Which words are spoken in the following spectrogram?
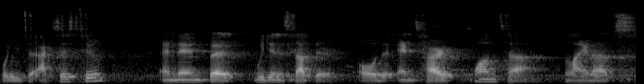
for you to access to. And then, but we didn't stop there. All the entire Quanta lineups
